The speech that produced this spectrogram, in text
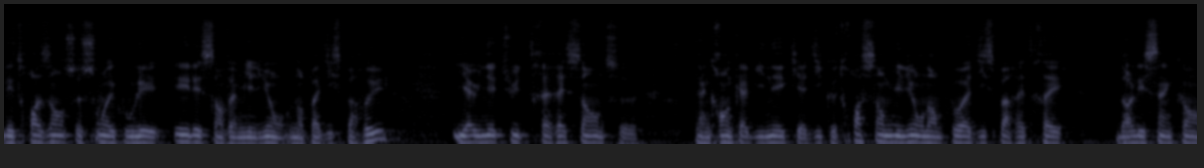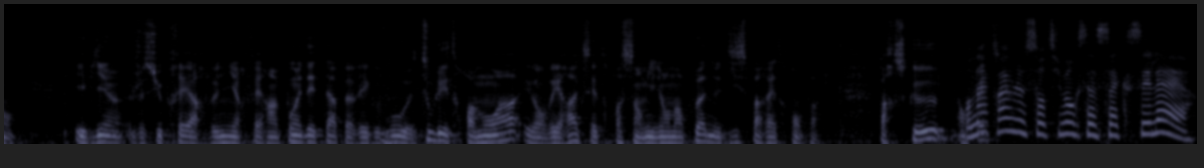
Les trois ans se sont écoulés et les 120 millions n'ont pas disparu. Il y a une étude très récente euh, d'un grand cabinet qui a dit que 300 millions d'emplois disparaîtraient dans les cinq ans, eh bien, je suis prêt à revenir faire un point d'étape avec vous euh, tous les trois mois et on verra que ces 300 millions d'emplois ne disparaîtront pas. Parce que. on a quand même le sentiment que ça s'accélère.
